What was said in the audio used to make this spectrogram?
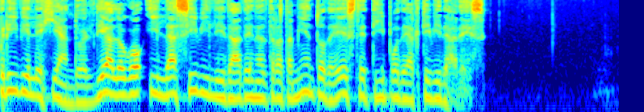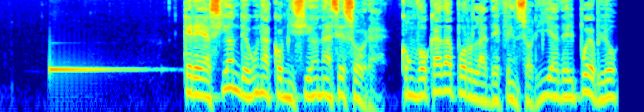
privilegiando el diálogo y la civilidad en el tratamiento de este tipo de actividades. Creación de una comisión asesora, convocada por la Defensoría del Pueblo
